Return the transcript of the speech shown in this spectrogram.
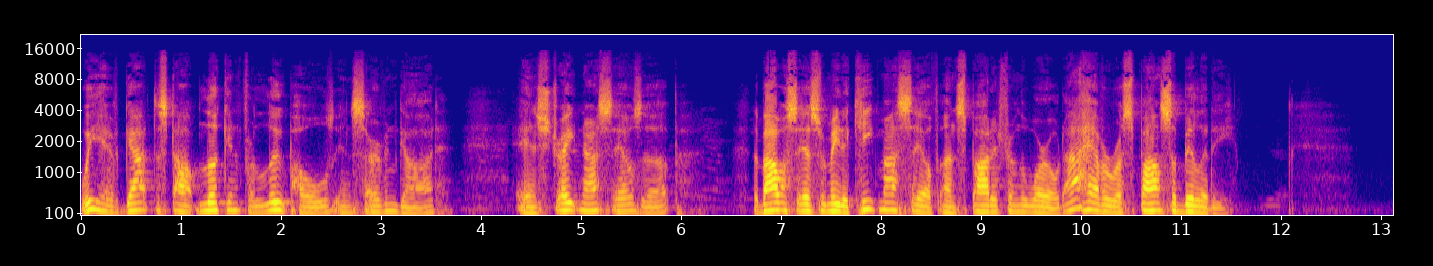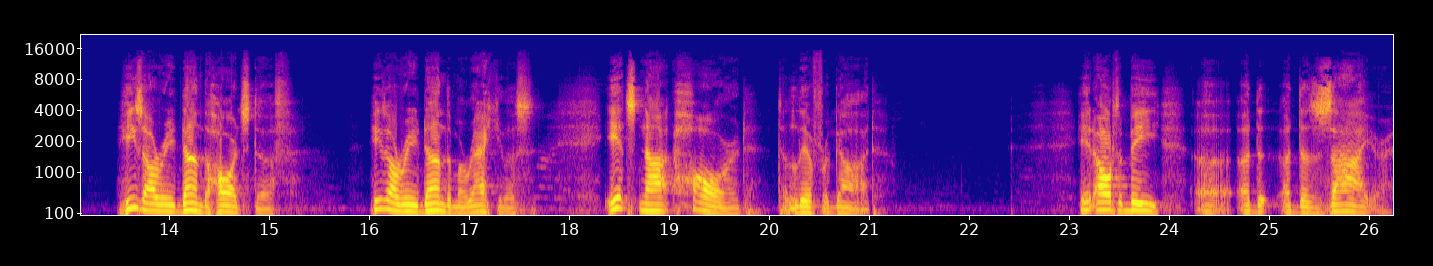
We have got to stop looking for loopholes in serving God and straighten ourselves up. The Bible says for me to keep myself unspotted from the world. I have a responsibility. He's already done the hard stuff, He's already done the miraculous. It's not hard to live for God. It ought to be uh, a, a desire.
